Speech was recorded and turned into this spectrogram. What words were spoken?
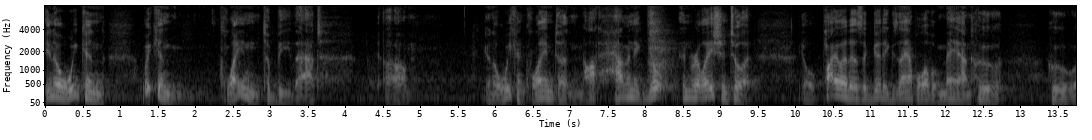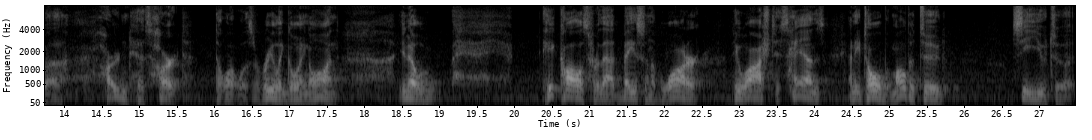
you know, we can, we can claim to be that. Um, you know, we can claim to not have any guilt in relation to it. You know, Pilate is a good example of a man who, who uh, hardened his heart to what was really going on. You know, he calls for that basin of water. He washed his hands and he told the multitude, See you to it.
